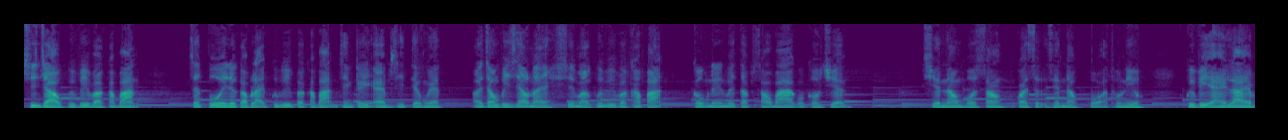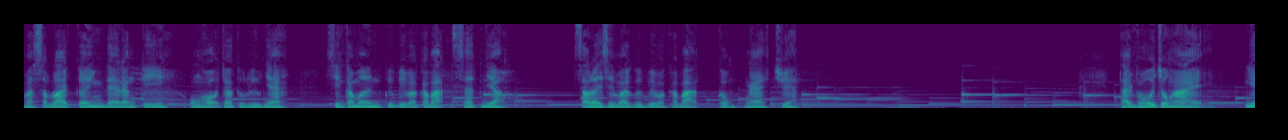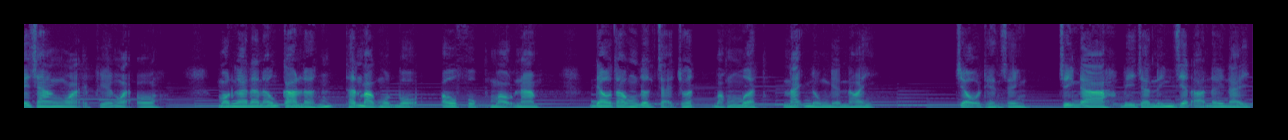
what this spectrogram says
Xin chào quý vị và các bạn. Rất vui được gặp lại quý vị và các bạn trên kênh MC Tiểu Nguyệt. Ở trong video này, xin mời quý vị và các bạn cùng đến với tập 63 của câu chuyện Chiến Long Vô Song qua sự diễn đọc của Thu Lưu. Quý vị hãy like và subscribe kênh để đăng ký ủng hộ cho Thu Lưu nhé. Xin cảm ơn quý vị và các bạn rất nhiều. Sau đây xin mời quý vị và các bạn cùng nghe chuyện. Thành phố Trung Hải, nghĩa trang ngoại phía ngoại ô. Một người đàn ông cao lớn, thân mặc một bộ âu phục màu nam, đầu tóc được trải chuốt bóng mượt, lạnh lùng để nói: "Triệu Thiên Sinh chính là bị Trần Ninh giết ở nơi này.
